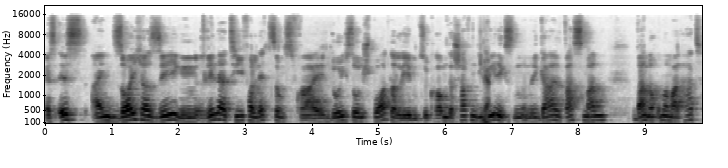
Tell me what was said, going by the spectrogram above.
es ist ein solcher Segen, relativ verletzungsfrei durch so ein Sportlerleben zu kommen. Das schaffen die ja. wenigsten und egal was man wann auch immer mal hat,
